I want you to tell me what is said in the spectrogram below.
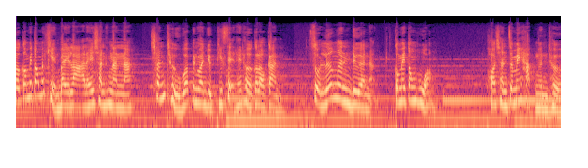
อก็ไม่ต้องมาเขียนใบลาอะไรให้ฉันทั้งนั้นนะ ฉันถือว่าเป็นวันหยุดพิเศษให้เธอก็แล้วกัน ส่วนเรื่องเงินเดือนอะก็ไม่ต้องห่วง เพราะฉันจะไม่หักเงินเธอ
